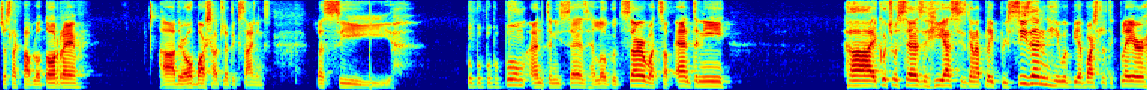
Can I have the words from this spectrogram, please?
just like Pablo Torre. Uh, they're all Barca athletic signings. Let's see. Boom, boom, boom, boom, boom. Anthony says, hello, good sir. What's up, Anthony? Uh, Ikucho says he yes, he's gonna play preseason. He would be a Barcelonatic player.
